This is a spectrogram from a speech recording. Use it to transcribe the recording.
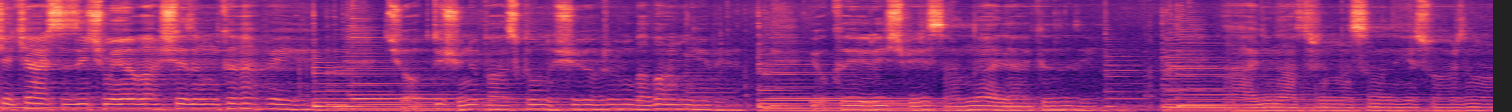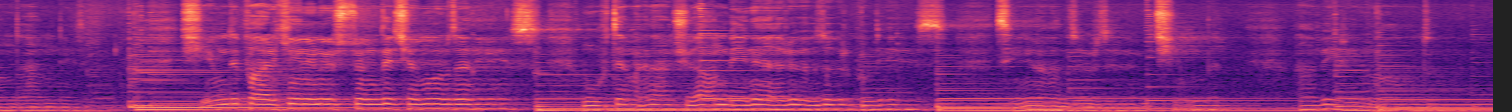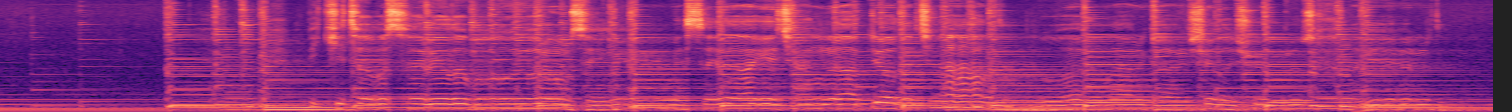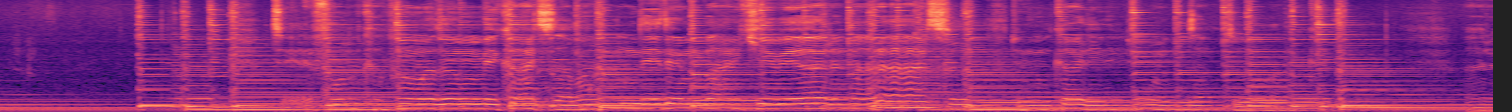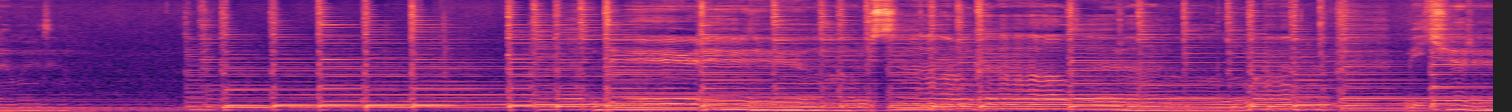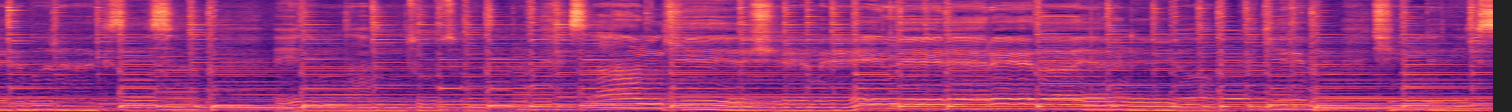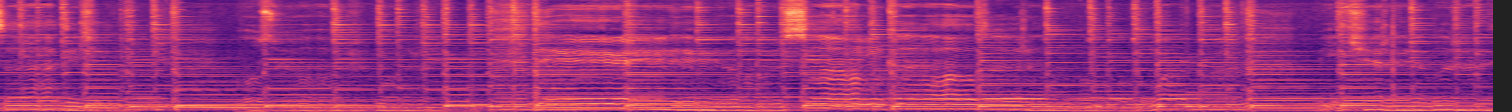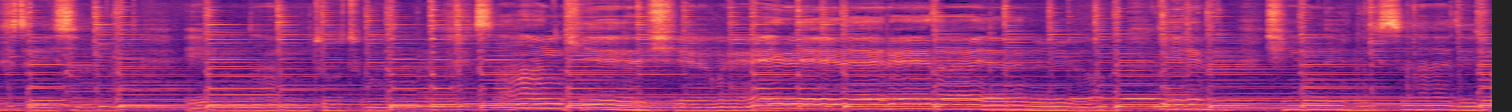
şekersiz içmeye başladım kahveyi. Çok düşünüp az konuşuyorum babam gibi. Yok hayır hiçbiri seninle alakalı değil. Halin hatırın nasıl diye sordum ondan dedim. Şimdi parkenin üstünde çamurdan iz Muhtemelen şu an beni arıyordur polis. Seni öldürdüğüm kitaba sarılı buluyorum seni. Mesela geçen radyoda çaldı Bu aralar karşılaşıyoruz. Hayırdır? Telefonu kapamadım birkaç zaman. Dedim belki bir ara ararsın. Tüm kalelerimi zaptı Kere bıraktıysan elimden tutma Sanki yaşım ellilere dayanıyor gibi. Şimdilik sadece bozuyor Deliriyorsam kaldıran sadece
